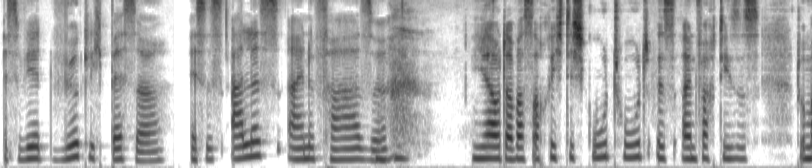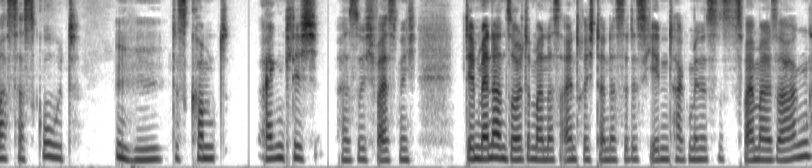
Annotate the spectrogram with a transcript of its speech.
Es wird wirklich besser. Es ist alles eine Phase. Mhm. Ja, oder was auch richtig gut tut, ist einfach dieses, du machst das gut. Mhm. Das kommt eigentlich, also ich weiß nicht, den Männern sollte man das eintrichtern, dass sie das jeden Tag mindestens zweimal sagen.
